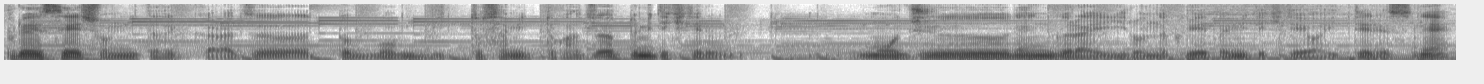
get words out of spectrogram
プレイステーションに行った時からずっともうビットサミットからずっと見てきてる。もう10年ぐらいいろんなクリエイター見てきてはいてですね。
